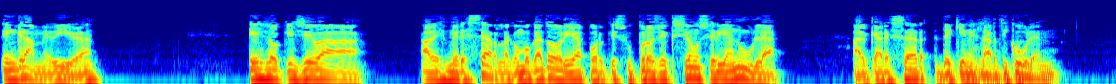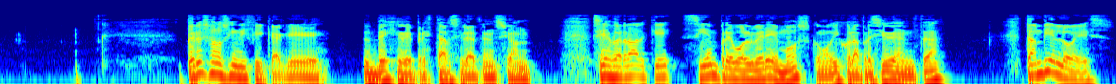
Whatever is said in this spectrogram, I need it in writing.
en gran medida, es lo que lleva a desmerecer la convocatoria porque su proyección sería nula al carecer de quienes la articulen. Pero eso no significa que deje de prestarse la atención. Si es verdad que siempre volveremos, como dijo la presidenta, también lo es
